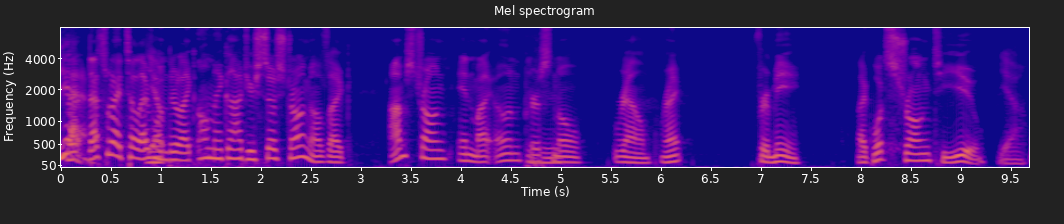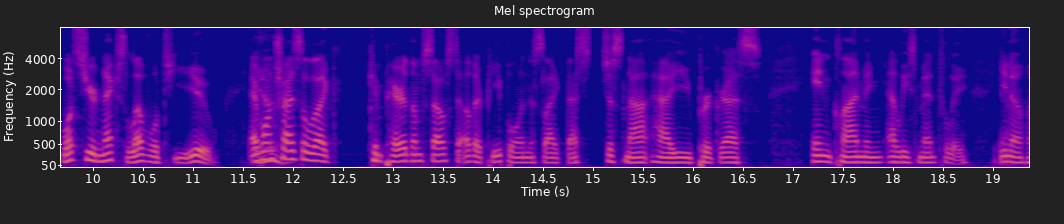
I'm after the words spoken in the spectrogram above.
Yeah. That- that's what I tell everyone. Yep. They're like, "Oh my god, you're so strong." I was like, "I'm strong in my Mm-hmm. own personal realm, right? For me, like, what's strong to you? Yeah. What's your next level to you? Everyone Yeah. tries to like compare themselves to other people, and it's like that's just not how you progress in climbing, at least mentally. You know,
